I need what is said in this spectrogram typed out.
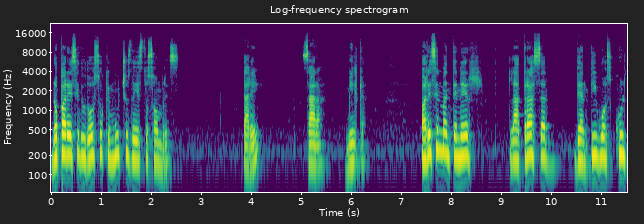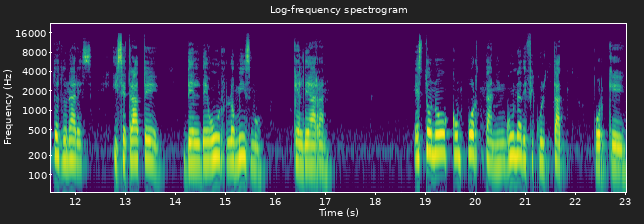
no parece dudoso que muchos de estos hombres, Tare, Sara, Milka, parecen mantener la traza de antiguos cultos lunares y se trate del de Ur lo mismo que el de Arran. Esto no comporta ninguna dificultad porque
